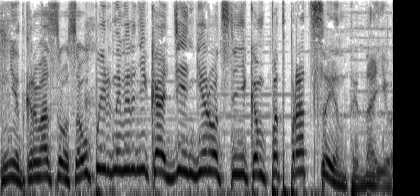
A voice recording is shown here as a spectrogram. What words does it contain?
Нет, кровососа. Упырь наверняка деньги родственникам под проценты дает.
